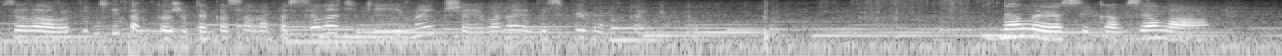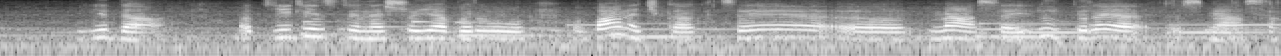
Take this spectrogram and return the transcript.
взяла вот такие, там тоже така сама пастила, тільки її менше, і вона йде з пігулками. Для Лесика взяла їда. От єдине, що я беру в баночках, це е, м'ясо, ну, пюре з м'ясом.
